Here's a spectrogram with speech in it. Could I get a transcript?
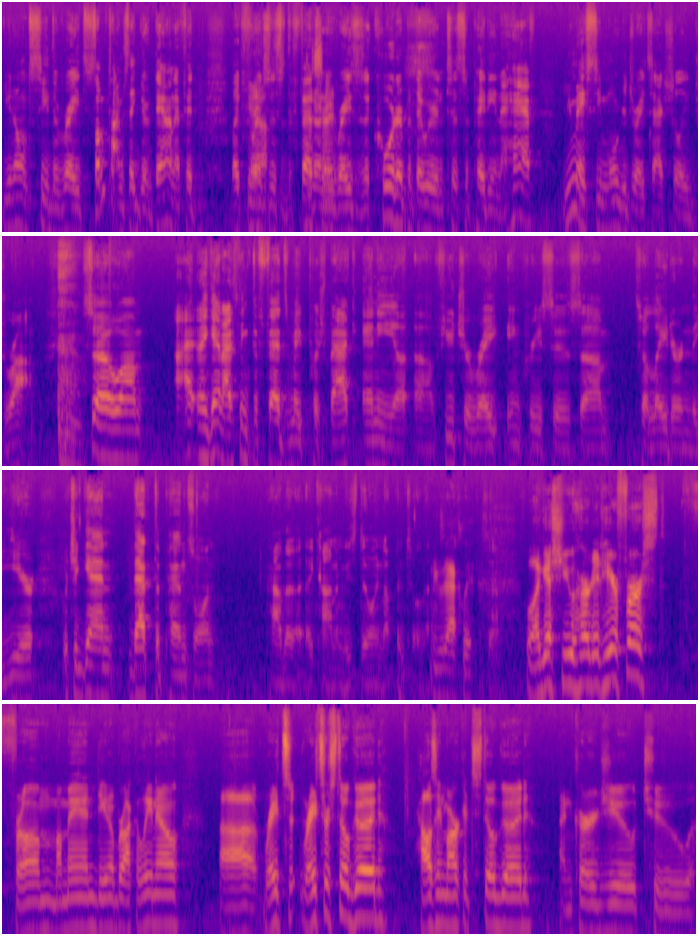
you don't see the rates. Sometimes they go down. If it, like for Yeah, instance, if the Fed only right. raises a quarter, but they were anticipating a half, you may see mortgage rates actually drop. so. Um, I, and again, I think the Feds may push back any uh, uh, future rate increases um, to later in the year, which again, that depends on how the economy's doing up until then. Exactly. So- Well, I guess you heard it here first from my man Dino Broccolino. Uh, rates rates are still good. Housing market's still good. I encourage you to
